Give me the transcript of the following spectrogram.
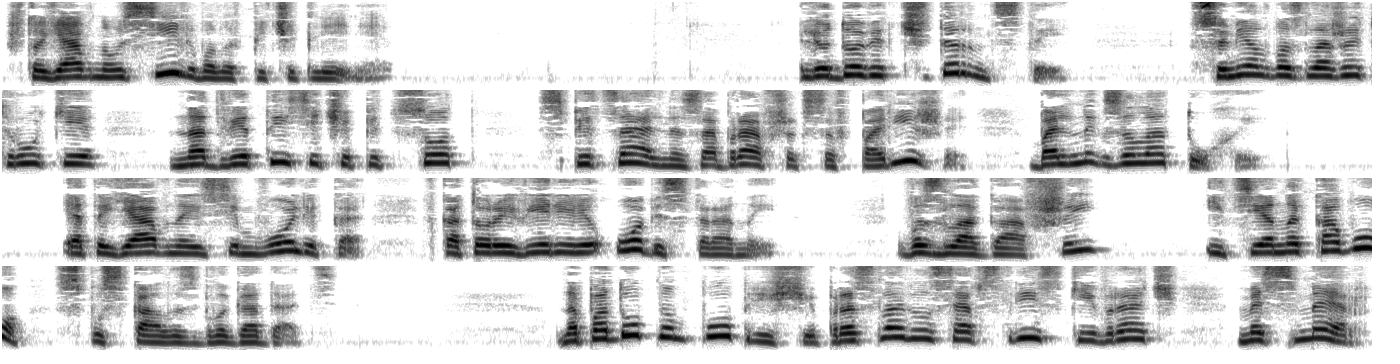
что явно усиливало впечатление. Людовик XIV сумел возложить руки на 2500 специально забравшихся в Париже больных золотухой. Это явная символика, в которой верили обе стороны, возлагавший и те, на кого спускалась благодать. На подобном поприще прославился австрийский врач Месмер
